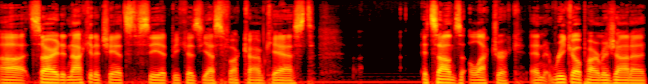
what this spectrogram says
uh, sorry, did not get a chance to see it because yes, fuck Comcast. It sounds electric. And Rico Parmigiana,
